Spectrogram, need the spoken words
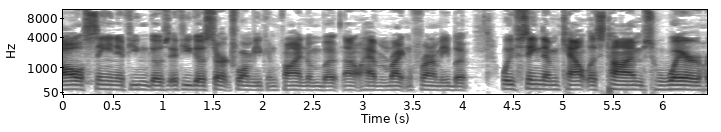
all seen if you can go if you go search for them you can find them but I don't have them right in front of me but we've seen them countless times where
